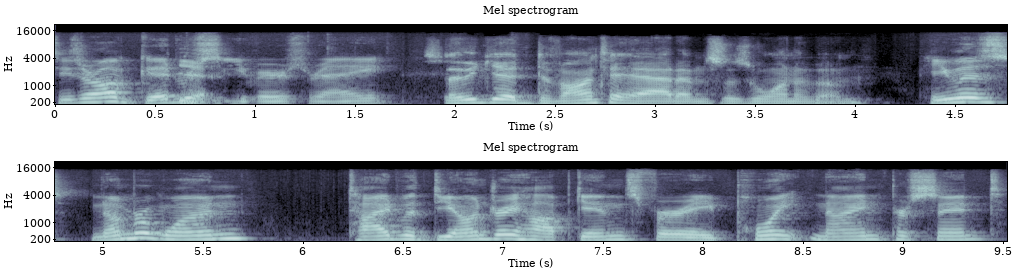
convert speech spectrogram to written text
these are all good Yeah. receivers, right? So I think yeah, Davante Adams was one of them. He was number one, tied with DeAndre Hopkins for a 0.9%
